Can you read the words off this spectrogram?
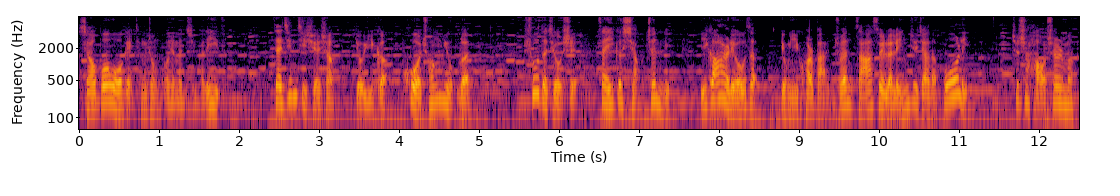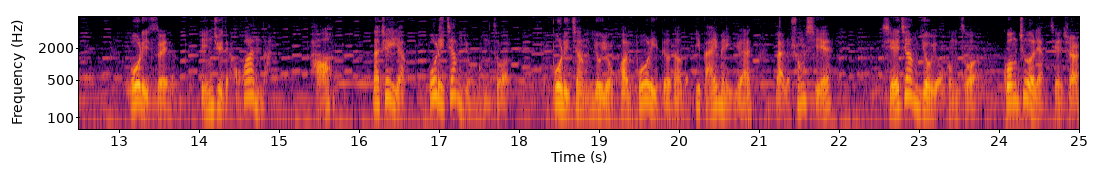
小波，我给听众朋友们举个例子，在经济学上有一个破窗谬论，说的就是在一个小镇里，一个二流子。用一块板砖砸碎了邻居家的玻璃，这是好事吗？玻璃碎了，邻居得换呐，好，那这样玻璃匠有工作了。玻璃匠又用换玻璃得到的一百美元买了双鞋，鞋匠又有工作了。光这两件事儿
